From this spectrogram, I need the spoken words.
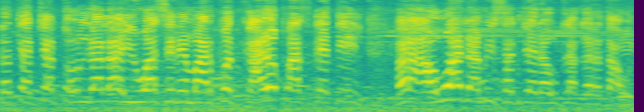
तर त्याच्या तोंडाला युवासेनेमार्फत काळं पास देतील. हे आव्हान आम्ही संजय राऊतला करत आहोत.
